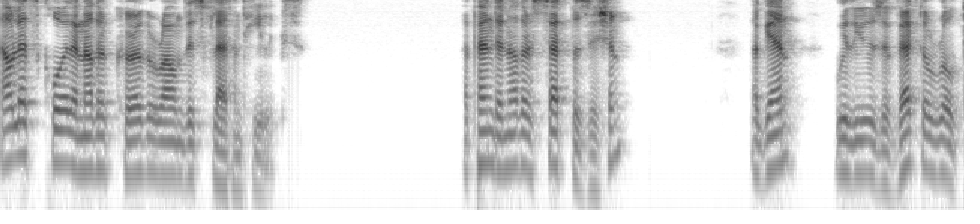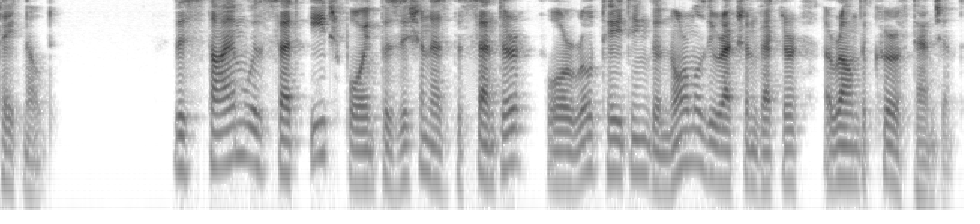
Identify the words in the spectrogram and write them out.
Now let's coil another curve around this flattened helix. Append another set position. Again, we'll use a vector rotate node. This time we'll set each point position as the center for rotating the normal direction vector around the curve tangent.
